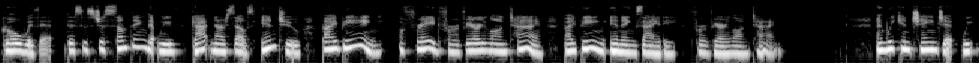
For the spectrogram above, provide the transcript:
go with it. This is just something that we've gotten ourselves into by being afraid for a very long time, by being in anxiety for a very long time. And we can change it. We,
